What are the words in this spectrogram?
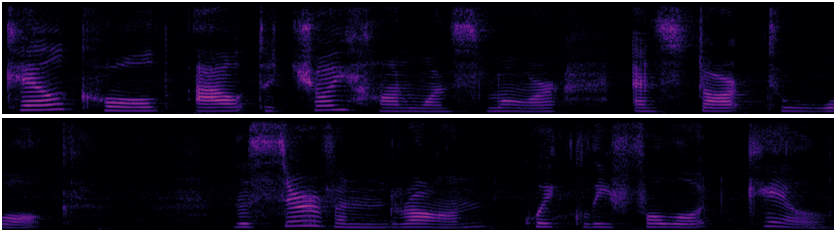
Cale called out to Choi Han once more and started to walk. The servant Ron quickly followed Cale.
